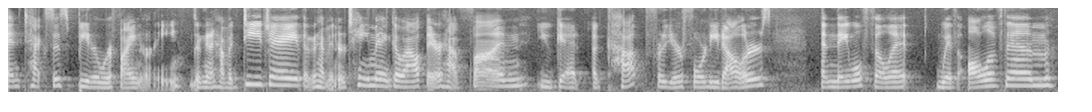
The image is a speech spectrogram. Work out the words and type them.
and Texas Beer Refinery. They're going to have a DJ, they're going to have entertainment, go out there, have fun. You get a cup for your $40, and they will fill it with all of them,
